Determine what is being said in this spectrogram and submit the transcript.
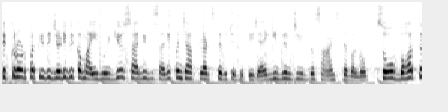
ਤੇ ਕਰੋੜਪਤੀ ਦੀ ਜਿਹੜੀ ਵੀ ਕਮਾਈ ਹੋਏਗੀ, ਉਹ ਸਾਰੀ ਦੀ ਸਾਰੀ ਪੰਜਾਬ ਫਲੱਡਸ ਦੇ ਵਿੱਚ ਦਿੱਤੀ ਜਾਏਗੀ ਦਿਲਜੀਤ ਦੋਸਾਂਝ ਦੇ ਵੱਲੋਂ। ਸੋ ਬਹੁਤ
